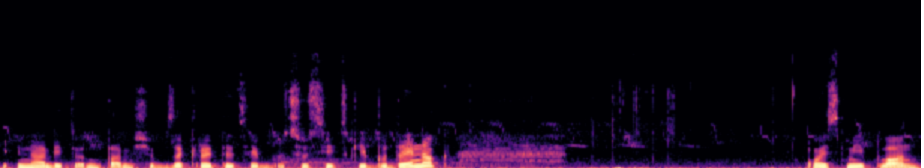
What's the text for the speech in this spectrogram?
І навіть он там, щоб закрити цей сусідський будинок. Ось мій план.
